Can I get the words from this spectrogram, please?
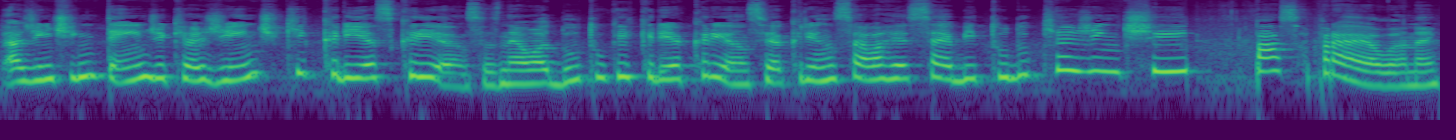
a gente entende que a gente que cria as crianças, né? O adulto que cria a criança. E a criança, ela recebe tudo que a gente passa para ela, né?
